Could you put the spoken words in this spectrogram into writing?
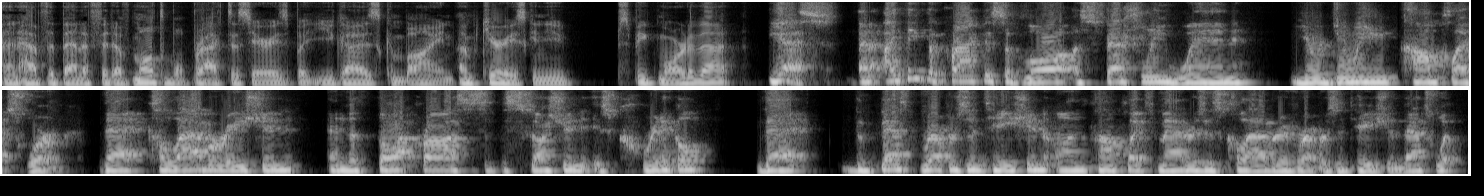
and have the benefit of multiple practice areas, but you guys combine. I'm curious, can you speak more to that? Yes. And I think the practice of law, especially when you're doing complex work, that collaboration and the thought process of discussion is critical, that the best representation on complex matters is collaborative representation. That's what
